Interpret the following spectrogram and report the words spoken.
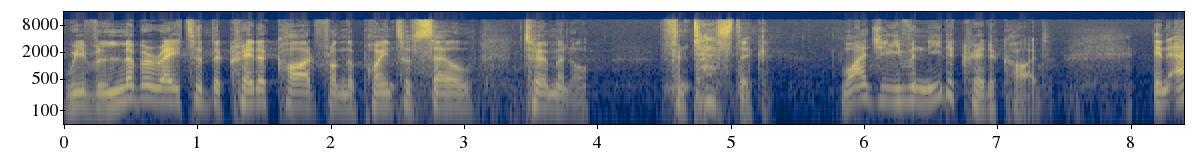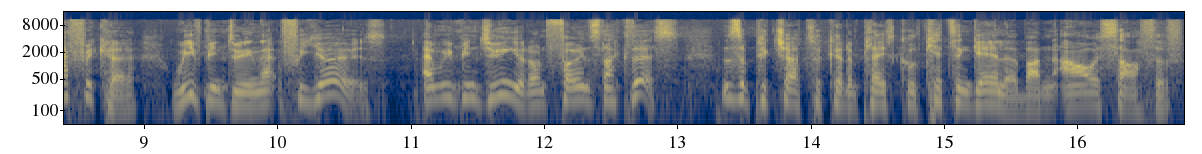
We've liberated the credit card from the point of sale terminal. Fantastic. Why do you even need a credit card? In Africa, we've been doing that for years. And we've been doing it on phones like this. This is a picture I took at a place called Kitengela, about an hour south of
